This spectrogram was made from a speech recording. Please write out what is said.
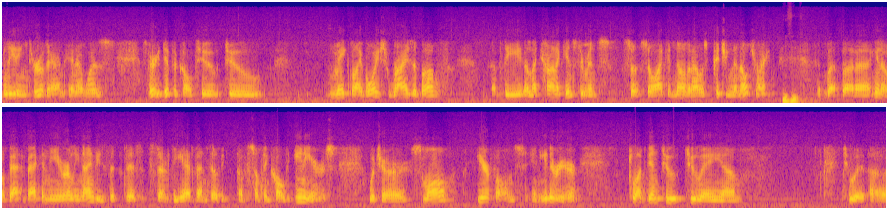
bleeding through there, and, and it was it's very difficult to to make my voice rise above the electronic instruments, so so I could know that I was pitching the notes right. Mm-hmm. But but uh, you know back back in the early '90s, this started the advent of of something called in ears, which are small earphones in either ear, plugged into to a um, to a, a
